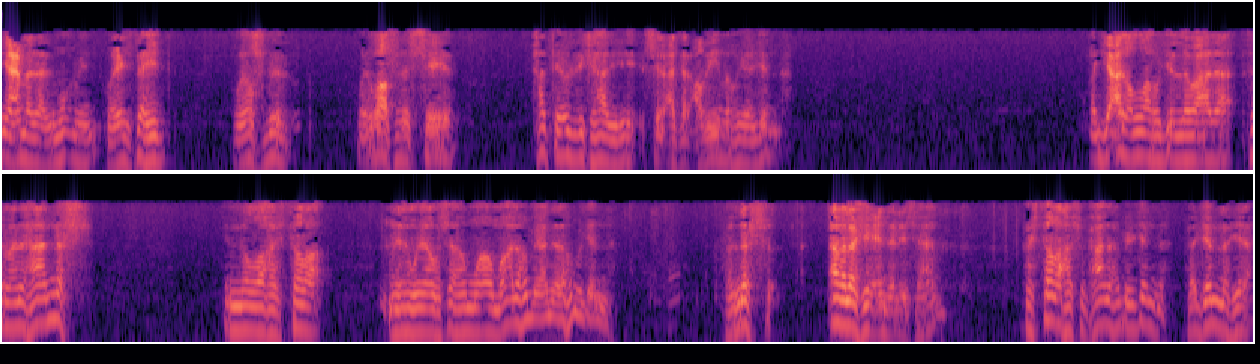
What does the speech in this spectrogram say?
يعمل المؤمن ويجتهد ويصبر ويواصل السير حتى يدرك هذه السلعة العظيمة وهي الجنة. قد جعل الله جل وعلا ثمنها النفس. إن الله اشترى منهم أنفسهم وأموالهم بأن لهم الجنة. فالنفس أغلى شيء عند الإنسان فاشتراها سبحانه بالجنة. فالجنة هي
